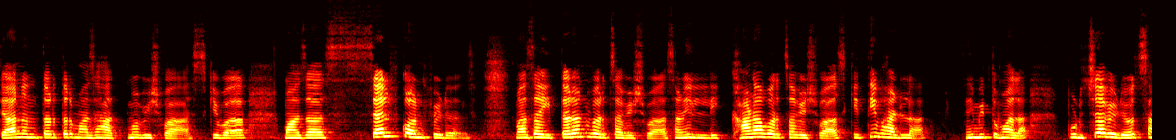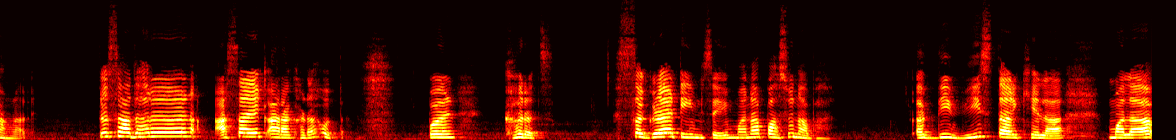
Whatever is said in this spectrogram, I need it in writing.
त्यानंतर तर माझा आत्मविश्वास किंवा माझा सेल्फ कॉन्फिडन्स माझा इतरांवरचा विश्वास आणि लिखाणावरचा विश्वास किती वाढला हे मी तुम्हाला पुढच्या व्हिडिओत सांगणार आहे. तर साधारण असा एक आराखडा होता. पण खरंच सगळ्या टीमचे मनापासून आभार. अगदी वीस तारखेला मला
